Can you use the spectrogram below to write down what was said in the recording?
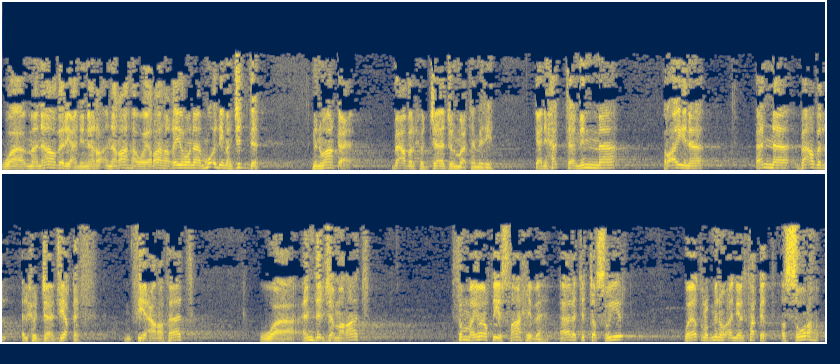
ومناظر يعني نراها ويراها غيرنا مؤلمة جدا. من واقع بعض الحجاج المعتمرين. يعني حتى مما رأينا أن بعض الحجاج يقف في عرفات وعند الجمرات ثم يعطي صاحبه آلة التصوير ويطلب منه أن يلتقط الصورة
